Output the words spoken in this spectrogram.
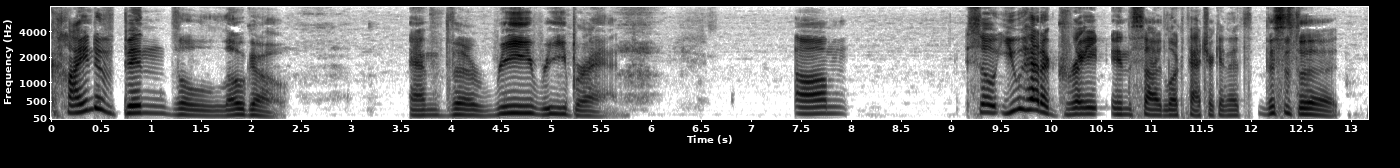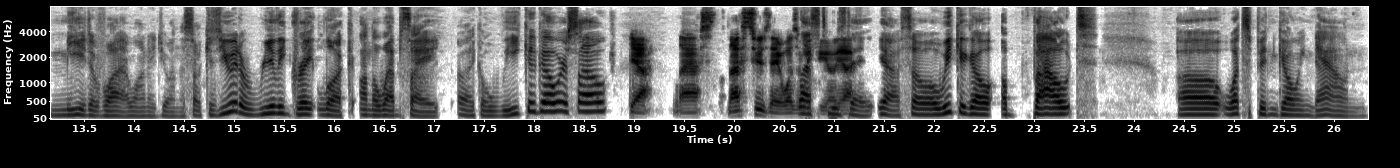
kind of been the logo and the re rebrand. Um, so you had a great inside look, Patrick, and that's this is the meat of why I wanted you on the show because you had a really great look on the website like a week ago or so. Yeah, last last Tuesday it was a Last week ago. Yeah. Tuesday, yeah. So a week ago about uh, what's been going down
